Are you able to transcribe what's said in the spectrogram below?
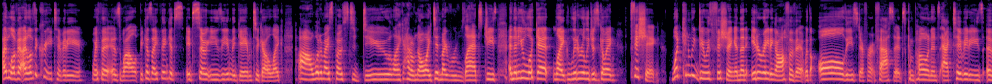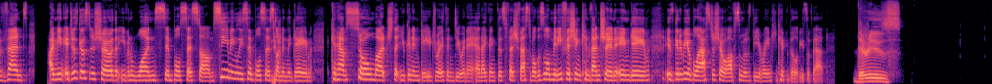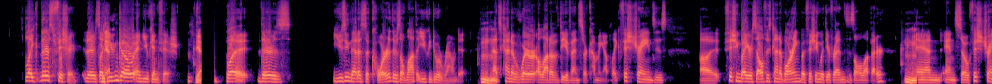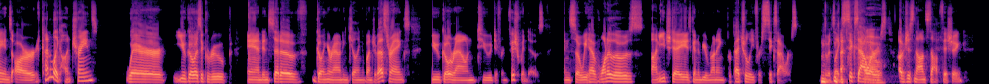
I love it. I love the creativity with it as well because I think it's it's so easy in the game to go like, ah, what am I supposed to do? Like, I don't know. I did my roulette. Geez. And then you look at like literally just going fishing. What can we do with fishing? And then iterating off of it with all these different facets, components, activities, events. I mean, it just goes to show that even one simple system, seemingly simple system in the game, can have so much that you can engage with and do in it. And I think this fish festival, this little mini fishing convention in game, is going to be a blast to show off some of the range and capabilities of that. there is like there's fishing. There's like Yeah. you can go and you can fish. Yeah. But there's using that as the core, there's a lot that you can do around it. Mhm. That's kind of where a lot of the events are coming up. Like fish trains is uh fishing by yourself is kind of boring, but fishing with your friends is all a whole lot better Mhm. and and so fish trains are kind of like hunt trains where you go as a group and instead of going around and killing a bunch of s ranks you go around to different fish windows and so we have one of those on each day is going to be running perpetually for six hours so it's like six hours of just nonstop fishing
